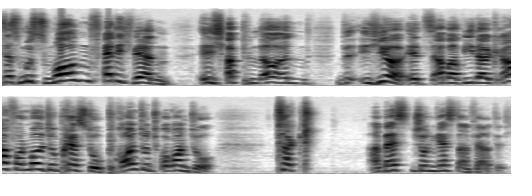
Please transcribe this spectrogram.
Das muss morgen fertig werden! Ich hab äh, hier jetzt aber wieder Graf von Molto Presto, Pronto Toronto. Zack! Am besten schon gestern fertig.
